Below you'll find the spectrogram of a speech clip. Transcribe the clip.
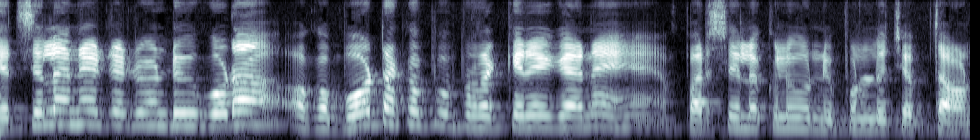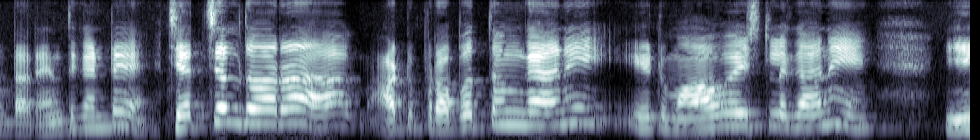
చర్చలు అనేటటువంటివి కూడా ఒక బోటకపు ప్రక్రియగానే పరిశీలకులు నిపుణులు చెప్తా ఉంటారు. ఎందుకంటే చర్చల ద్వారా అటు ప్రభుత్వం కానీ ఇటు మావోయిస్టులు కానీ ఈ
